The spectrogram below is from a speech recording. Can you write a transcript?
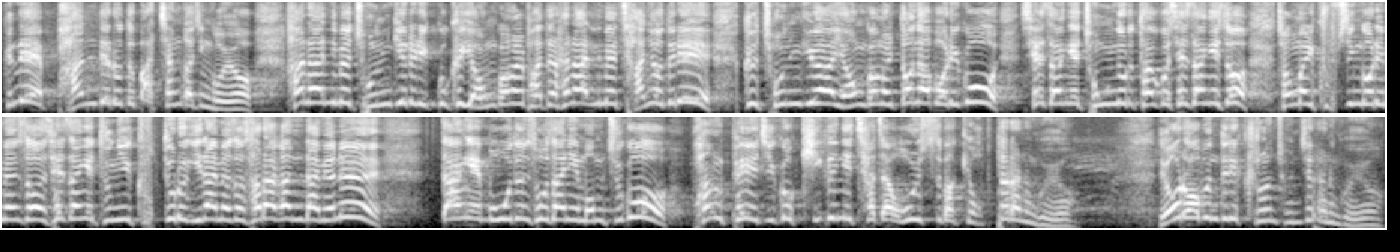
근데 반대로도 마찬가지인 거예요. 하나님의 존귀를 입고 그 영광을 받은 하나님의 자녀들이 그 존귀와 영광을 떠나버리고 세상의 종노릇하고 세상에서 정말 굽신거리면서 세상의 둥이 굽도록 일하면서 살아간다면은 땅의 모든 소산이 멈추고 황폐해지고 기근이 찾아올 수밖에 없다라는 거예요. 여러분들이 그런 존재라는 거예요.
